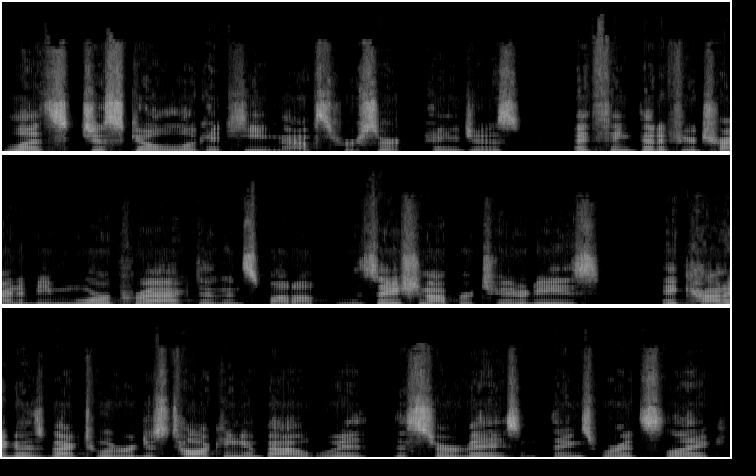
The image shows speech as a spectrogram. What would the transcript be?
let's just go look at heat maps for certain pages. I think that if you're trying to be more proactive in spot optimization opportunities, it kind of goes back to what we are just talking about with the surveys and things where it's like,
